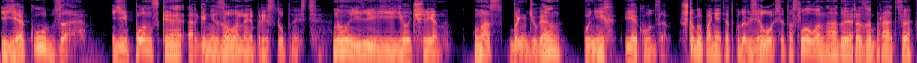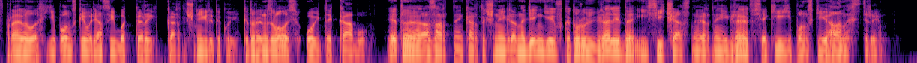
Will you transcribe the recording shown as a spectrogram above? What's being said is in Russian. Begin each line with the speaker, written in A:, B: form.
A: Якудза. Японская организованная преступность. Ну или ее член. У нас бандюган, у них якудза. Чтобы понять, откуда взялось это слово, надо разобраться в правилах японской вариации баккары, карточной игры такой, которая называлась Ойтекабу. Это азартная карточная игра на деньги, в которую играли, да и сейчас, наверное, играют всякие японские гангстеры.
